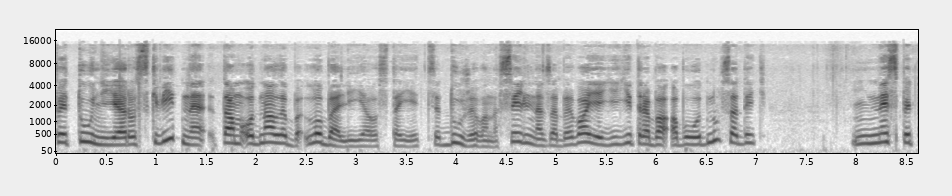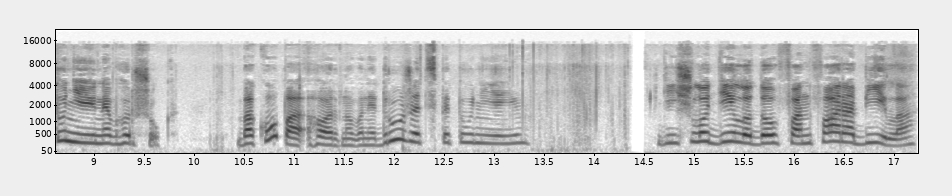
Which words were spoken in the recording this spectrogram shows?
петунія розквітне, там одна лобелія остається. Дуже вона сильна, забиває, її треба або одну садити, не з петунією, не в горшок. Бакопа гарно вони дружать з петунією. Дійшло діло до фанфара біла.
